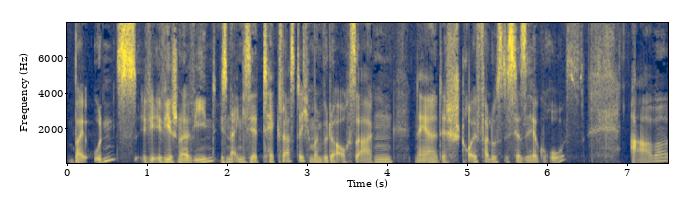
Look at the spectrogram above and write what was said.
bei uns, wie, wie schon erwähnt, wir sind eigentlich sehr techlastig und man würde auch sagen, naja, der Streuverlust ist ja sehr groß. Aber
